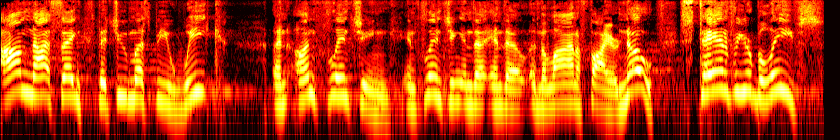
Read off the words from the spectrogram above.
I'm not saying that you must be weak and unflinching and flinching in the, in, the, in the line of fire. No, stand for your beliefs.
